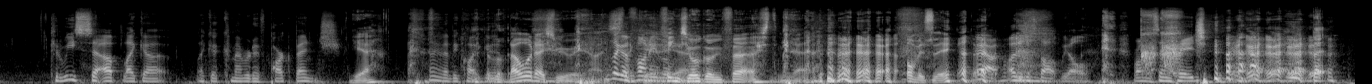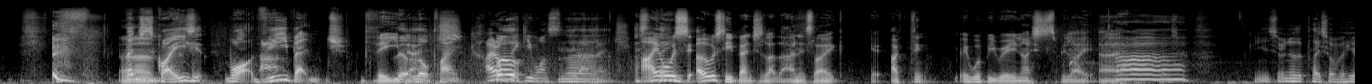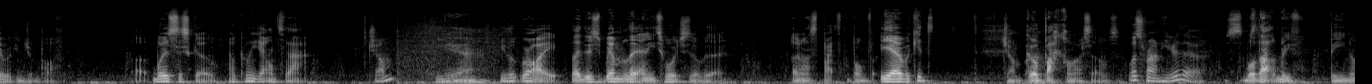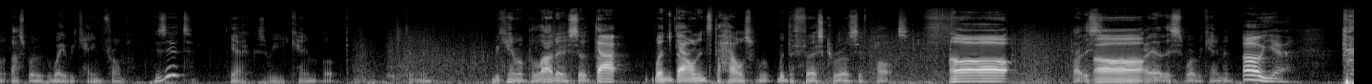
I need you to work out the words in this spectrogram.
could we set up like a like a commemorative park bench? yeah. I think that'd be quite good. That would actually be really nice. It's like a funny little. Things you're going first. yeah. Obviously. Yeah, I just thought we all were on the same page. but, bench is quite easy. What the bench? The little, little plank. I don't Well, think he wants to do nah. that bench. That's I always see, I always see benches like that, and it's like I think it would be really nice to be like. Uh, Uh, Can you- Is there another place over here we can jump off? Uh, where's this go? How can we get onto that? jump. Yeah. You look right. Like there's, we haven't lit any torches over there. Oh, no, that's back to the bonfire. Yeah, we could Jump. go out. back on ourselves. What's around here though? Some Well, that we've been. up- That's where the way we came from. is it. Yeah, because we came up, didn't we? We came up a ladder, so that went down into the house w- with the first corrosive pots. Uh, Like this. Uh, oh, yeah, this is where we came in. Oh yeah.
